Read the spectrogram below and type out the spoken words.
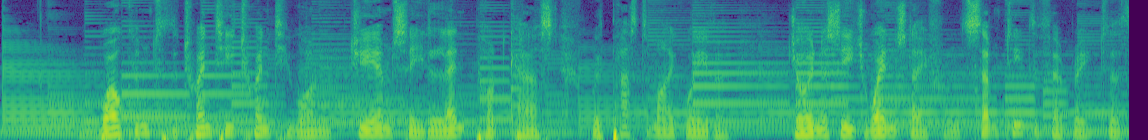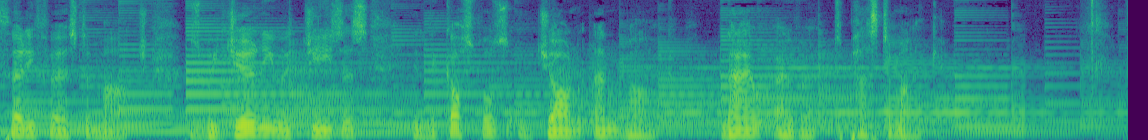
Welcome to the 2021 GMC Lent podcast with Pastor Mike Weaver. Join us each Wednesday from the 17th of February to the 31st of March as we journey with Jesus in the Gospels of John and Mark. Now over to Pastor Mike.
